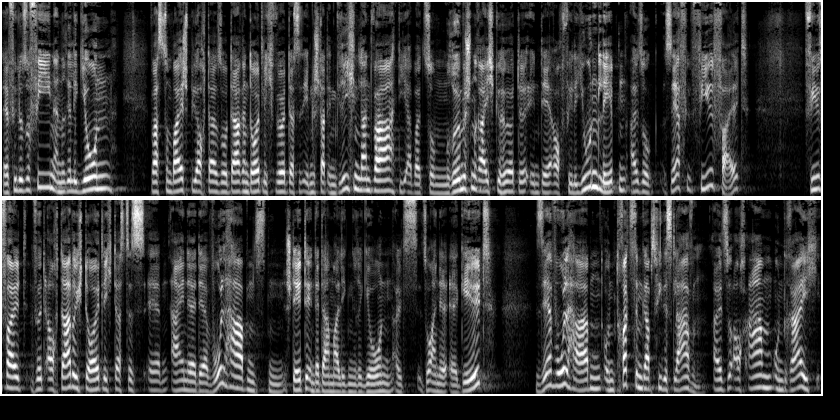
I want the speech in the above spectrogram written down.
äh, Philosophien, an Religionen, was zum Beispiel auch da so darin deutlich wird, dass es eben eine Stadt in Griechenland war, die aber zum römischen Reich gehörte, in der auch viele Juden lebten, also sehr viel Vielfalt. Vielfalt wird auch dadurch deutlich, dass das ähm, eine der wohlhabendsten Städte in der damaligen Region als so eine äh, gilt. Sehr wohlhabend und trotzdem gab es viele Sklaven. Also auch arm und reich,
